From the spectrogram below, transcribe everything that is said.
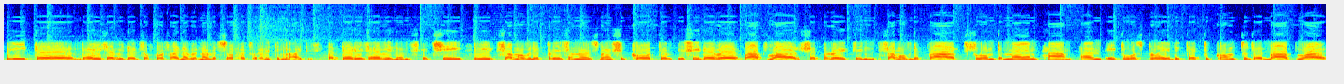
beat, uh, there is evidence, of course, I never, never saw it or anything like this, but there is evidence that she beat some of the prisoners when she caught them. You see, there were barbed wire separating some of the parts from the main camp, and it was prohibited to come to the barbed wire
